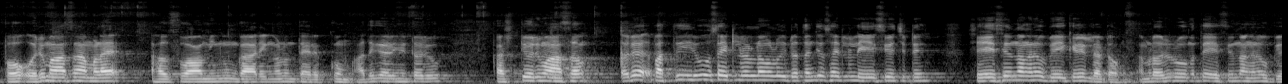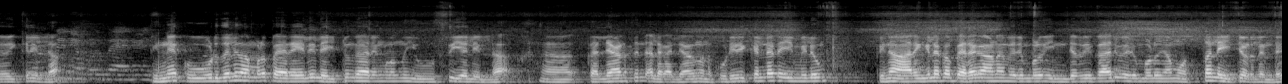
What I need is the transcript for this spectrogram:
അപ്പോൾ ഒരു മാസം നമ്മളെ ഹൗസ് വാമിങ്ങും കാര്യങ്ങളും തിരക്കും. അത് കഴിഞ്ഞിട്ടൊരു കഷ്ടി ഒരു മാസം ഒരു പത്ത് ഇരുപത് ദിവസമായിട്ടുള്ള ഇരുപത്തഞ്ച് ദിവസമായിട്ടുള്ള എ സി വെച്ചിട്ട്. പക്ഷേ എ സി ഒന്നും അങ്ങനെ ഉപയോഗിക്കലില്ല കേട്ടോ നമ്മുടെ ഒരു റൂമത്തെ എ സി ഒന്നും അങ്ങനെ ഉപയോഗിക്കലില്ല. പിന്നെ കൂടുതൽ നമ്മൾ പെരയിൽ ലൈറ്റും കാര്യങ്ങളൊന്നും യൂസ് ചെയ്യലില്ല. കല്യാണത്തിന്റെ അല്ല കല്യാണം എന്നാണ് കുടിയിരിക്കലിന്റെ ടൈമിലും പിന്നെ ആരെങ്കിലുമൊക്കെ പെര കാണാൻ വരുമ്പോഴും ഇന്റർവ്യൂക്കാർ വരുമ്പോഴും ഞാൻ മൊത്തം ലൈറ്റ് ഇടലുണ്ട്.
